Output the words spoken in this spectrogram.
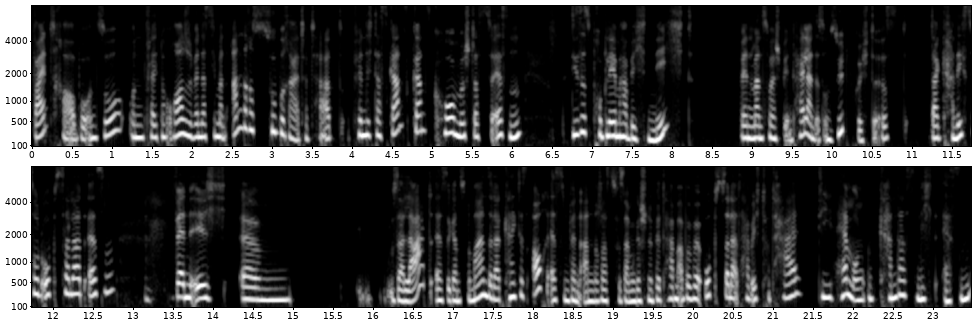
Weintraube und so und vielleicht noch Orange. Wenn das jemand anderes zubereitet hat, finde ich das ganz, ganz komisch, das zu essen. Dieses Problem habe ich nicht. Wenn man zum Beispiel in Thailand ist und Südfrüchte isst, dann kann ich so einen Obstsalat essen. Wenn ich ähm, Salat esse, ganz normalen Salat, kann ich das auch essen, wenn andere das zusammengeschnippelt haben. Aber bei Obstsalat habe ich total die Hemmung und kann das nicht essen.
